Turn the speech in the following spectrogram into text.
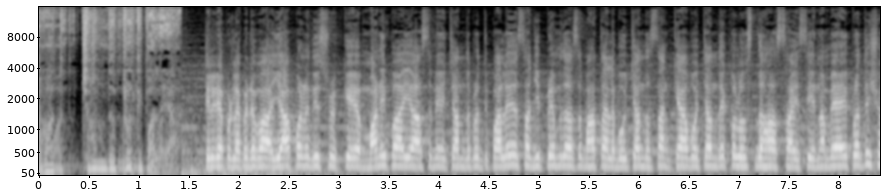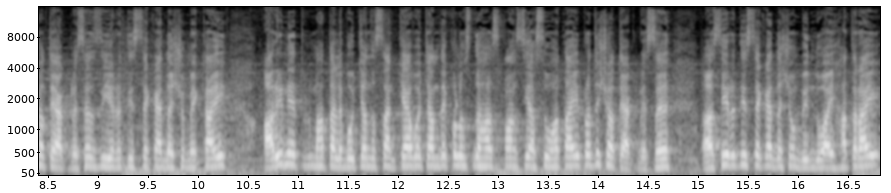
තවත් චන්ද ප්‍රතිඵලයක්. තිලිට අපට ලැබෙනවා යාපන දිස්ත්‍රික්කයේ මණිපාය ආසනයේ ඡන්ද ප්‍රතිඵලය. සජිත් ප්‍රේමදාස මහතා ලැබූ ඡන්ද සංඛ්‍යාව ඡන්ද 11609යි ප්‍රතිශතයක් ලෙස 31.1යි අරිනේත්‍ර මහතා ලැබූ ඡන්ද සංඛ්‍යාව ඡන්ද 11587යි ප්‍රතිශතයක් ලෙස 31.04යි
